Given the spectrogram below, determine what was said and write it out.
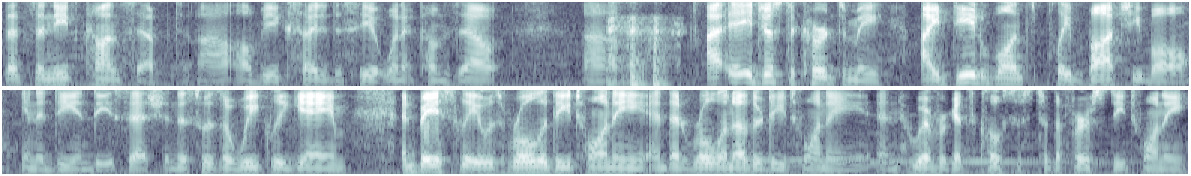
that's a neat concept. Uh, I'll be excited to see it when it comes out. Um, I, it just occurred to me I did once play bocce ball in a D&D session. This was a weekly game, and basically it was roll a d20 and then roll another d20, and whoever gets closest to the first d20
